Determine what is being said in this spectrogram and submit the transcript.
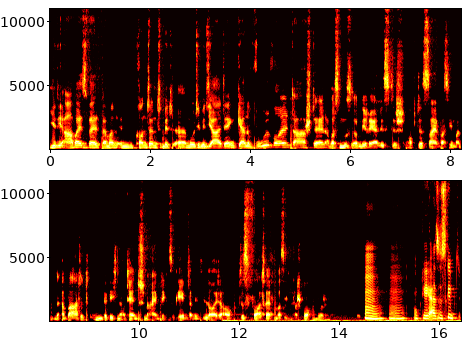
hier die Arbeitswelt, wenn man in Content mit äh, multimedial denkt, gerne wohlwollend darstellen, aber es muss irgendwie realistisch auch das sein, was jemanden erwartet, um wirklich einen authentischen Einblick zu geben, damit die Leute auch das vortreffen, was ihnen versprochen wurde. Okay, also es gibt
